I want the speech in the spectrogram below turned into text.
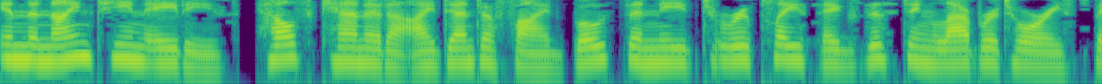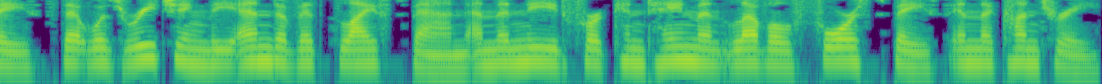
In the 1980s, Health Canada identified both the need to replace existing laboratory space that was reaching the end of its lifespan and the need for containment level 4 space in the country.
